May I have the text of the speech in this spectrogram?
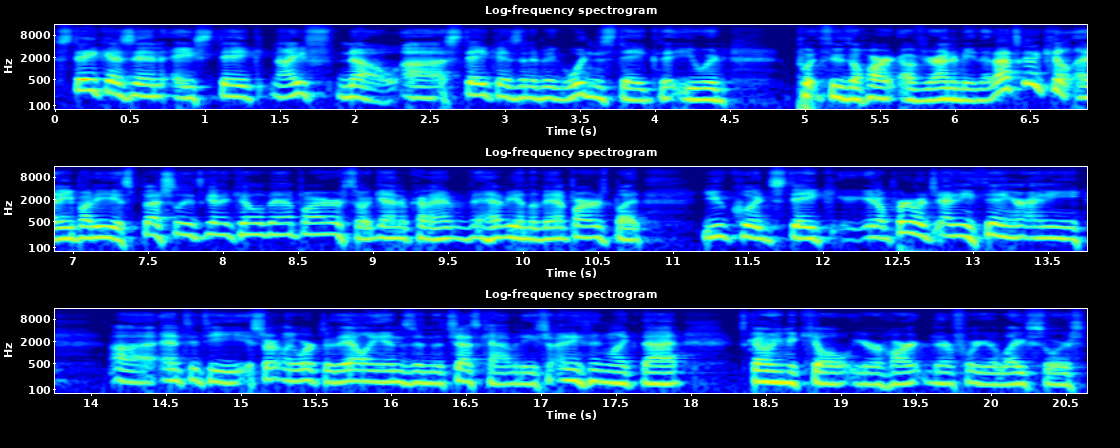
steak as in a steak knife? No, uh, steak as in a big wooden stake that you would put through the heart of your enemy. Now that's going to kill anybody, especially it's going to kill a vampire. So again, I'm kind of heavy on the vampires, but you could stake, you know, pretty much anything or any uh, entity. certainly worked with aliens in the chest cavity, so anything like that, it's going to kill your heart, therefore your life source,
